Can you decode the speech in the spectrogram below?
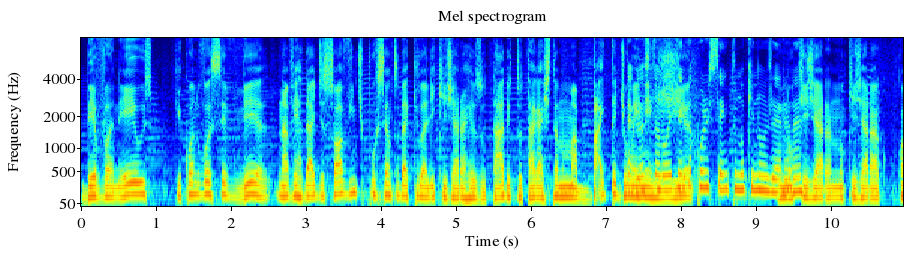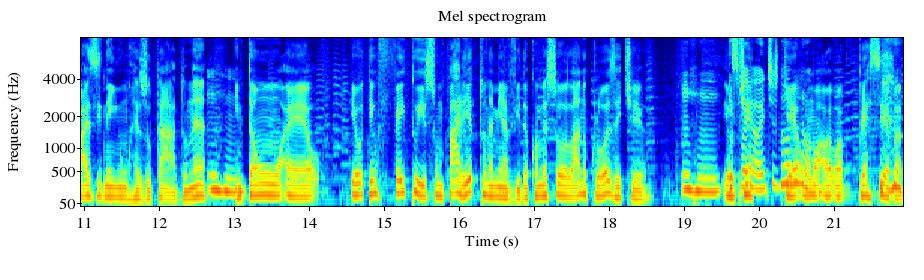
devaneios, que quando você vê, na verdade, só 20% daquilo ali que gera resultado e tu tá gastando uma baita de tá uma gastando energia 80% no que não gera, no né? que gera no que gera quase nenhum resultado, né? Uhum. Então, é, eu tenho feito isso, um pareto na minha vida. Começou lá no closet, Uhum. Isso foi tinha- antes do que é ano uma, uma- perceba,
